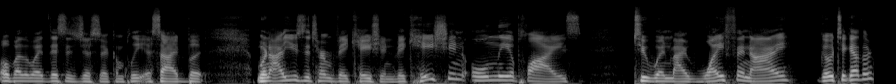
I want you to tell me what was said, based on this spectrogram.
Oh, by the way, this is just a complete aside. But when I use the term vacation, vacation only applies to when my wife and I go together.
